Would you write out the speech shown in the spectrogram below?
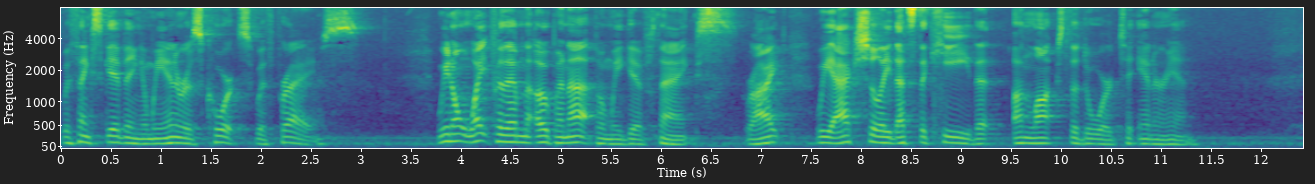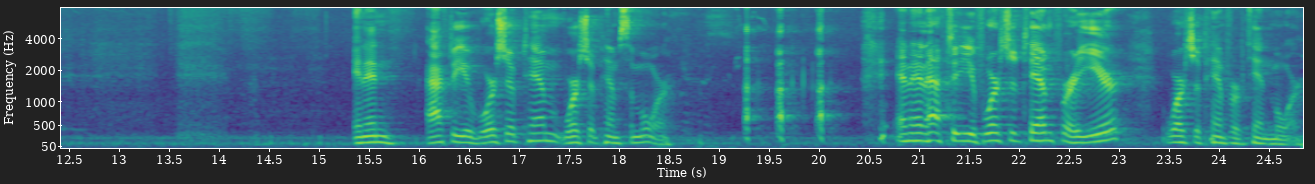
with thanksgiving and we enter his courts with praise. We don't wait for them to open up and we give thanks, right? We actually, that's the key that unlocks the door to enter in. And then after you've worshiped him, worship him some more. and then after you've worshiped him for a year, worship him for 10 more.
